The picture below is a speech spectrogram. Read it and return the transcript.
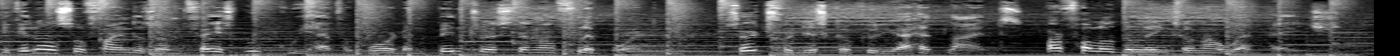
You can also find us on Facebook, we have a board on Pinterest and on Flipboard. Search for Dyscalculia Headlines or follow the links on our webpage.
